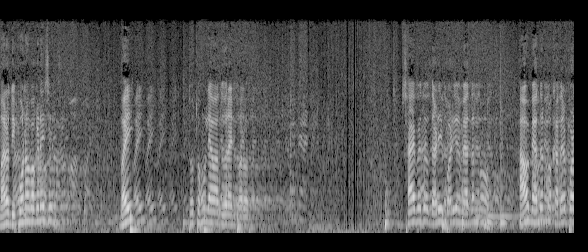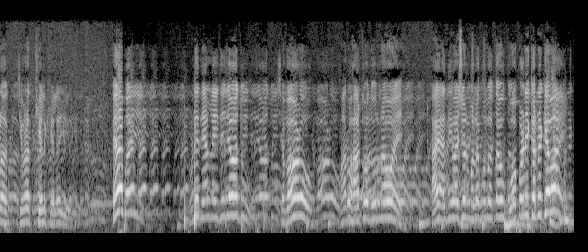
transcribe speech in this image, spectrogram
મારો દીપો નો વગડે છે? ભાઈ તો તો હું લેવા દોરાઈને ફરો. સાહેબે તો દડી પડ્યો મેદાનનો આવો મેદાનમાં ખબર પડે ચેવડા ખેલ ખેલાય એ ભાઈ થોડે ધ્યાન નહીં થઈ જવા તું. મારો હાથો દૂર ના હોય. આ આદિવાસીઓ મલકમાં બતાવું ભૂવા પડી કને કહેવાય?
